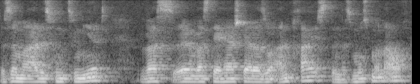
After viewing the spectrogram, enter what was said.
das immer alles funktioniert, was, äh, was der Hersteller so anpreist. Und das muss man auch.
